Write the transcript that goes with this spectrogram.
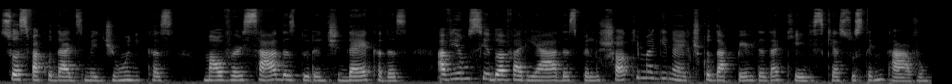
Suas faculdades mediúnicas, malversadas durante décadas, haviam sido avariadas pelo choque magnético da perda daqueles que a sustentavam,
